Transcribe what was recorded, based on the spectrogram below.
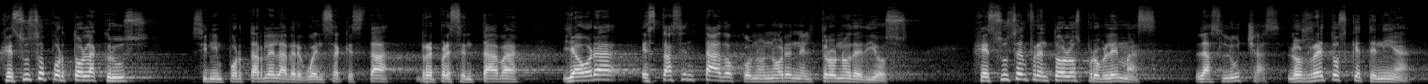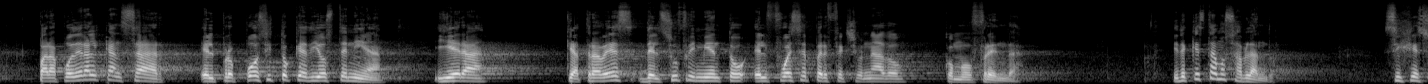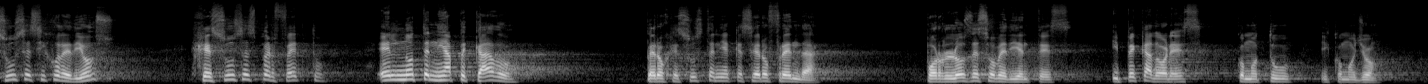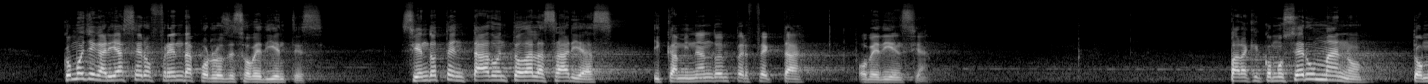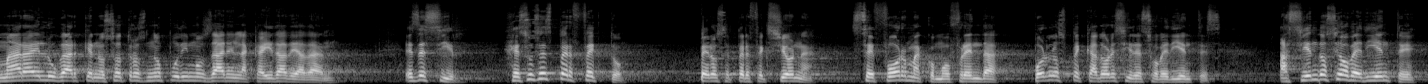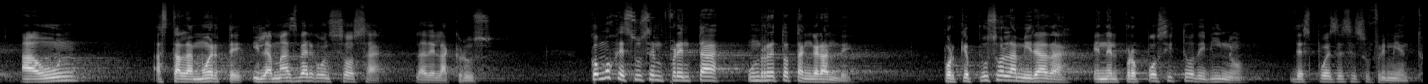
Jesús soportó la cruz sin importarle la vergüenza que está representaba y ahora está sentado con honor en el trono de Dios. Jesús enfrentó los problemas, las luchas, los retos que tenía para poder alcanzar el propósito que Dios tenía y era que a través del sufrimiento Él fuese perfeccionado como ofrenda. ¿Y de qué estamos hablando? Si Jesús es hijo de Dios, Jesús es perfecto. Él no tenía pecado, pero Jesús tenía que ser ofrenda por los desobedientes y pecadores como tú y como yo. ¿Cómo llegaría a ser ofrenda por los desobedientes? siendo tentado en todas las áreas y caminando en perfecta obediencia. Para que como ser humano tomara el lugar que nosotros no pudimos dar en la caída de Adán. Es decir, Jesús es perfecto, pero se perfecciona, se forma como ofrenda por los pecadores y desobedientes, haciéndose obediente aún hasta la muerte y la más vergonzosa, la de la cruz. ¿Cómo Jesús enfrenta un reto tan grande porque puso la mirada en el propósito divino después de ese sufrimiento.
